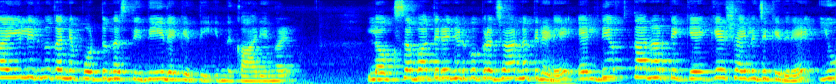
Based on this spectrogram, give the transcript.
കയ്യിലിരുന്ന് തന്നെ പൊട്ടുന്ന സ്ഥിതിയിലേക്ക് എത്തി ഇന്ന് കാര്യങ്ങൾ. ലോക്സഭാ തിരഞ്ഞെടുപ്പ് പ്രചാരണത്തിനിടെ എൽ ഡി എഫ് സ്ഥാനാർത്ഥി കെ കെ ശൈലജയ്ക്കെതിരെ യു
